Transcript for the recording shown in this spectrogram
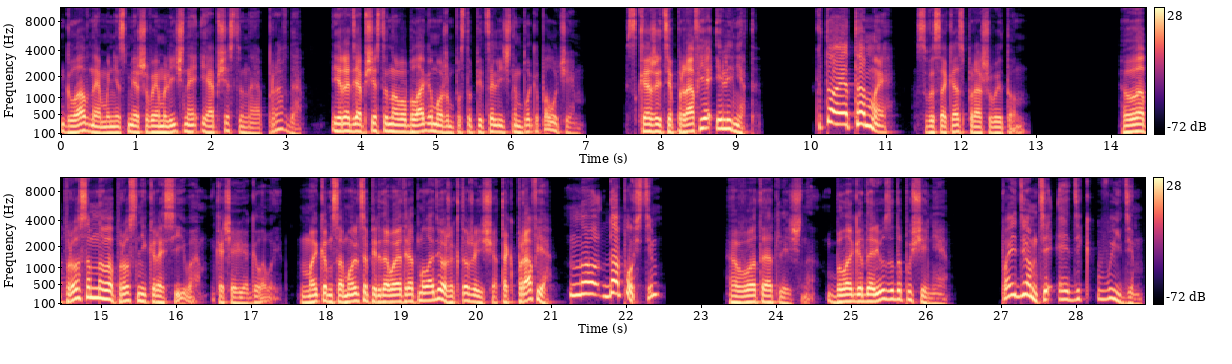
Главное, мы не смешиваем личное и общественное, правда? И ради общественного блага можем поступиться личным благополучием. Скажите, прав я или нет? «Кто это мы?» — свысока спрашивает он. Вопросом на вопрос некрасиво, качаю я головой. Мы комсомольцы, передовой отряд молодежи, кто же еще? Так прав я? Ну, допустим. Вот и отлично. Благодарю за допущение. Пойдемте, Эдик, выйдем.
